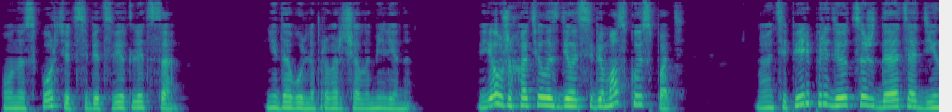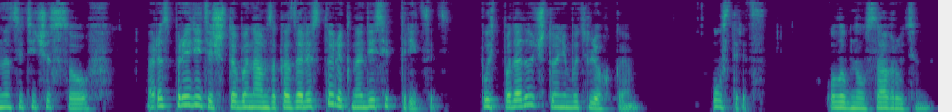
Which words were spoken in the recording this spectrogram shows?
Он испортит себе цвет лица. Недовольно проворчала Милена. Я уже хотела сделать себе маску и спать. А теперь придется ждать одиннадцати часов. Распорядитесь, чтобы нам заказали столик на десять тридцать. Пусть подадут что-нибудь легкое. Устриц. Улыбнулся Аврутин.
